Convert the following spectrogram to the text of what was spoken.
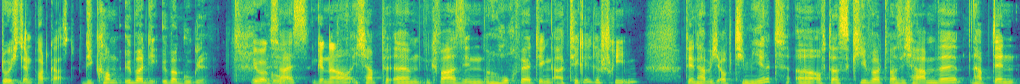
durch den Podcast? Die kommen über die über Google. Über Google. Das heißt, genau, ich habe ähm, quasi einen hochwertigen Artikel geschrieben, den habe ich optimiert äh, auf das Keyword, was ich haben will, habe den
